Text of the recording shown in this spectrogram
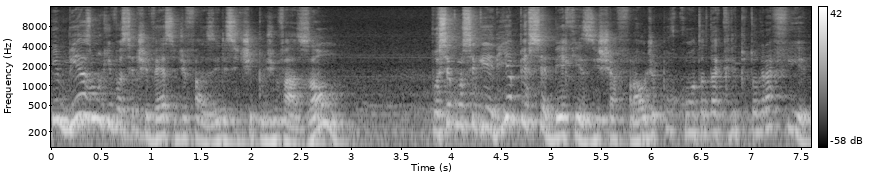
e mesmo que você tivesse de fazer esse tipo de invasão, você conseguiria perceber que existe a fraude por conta da criptografia.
